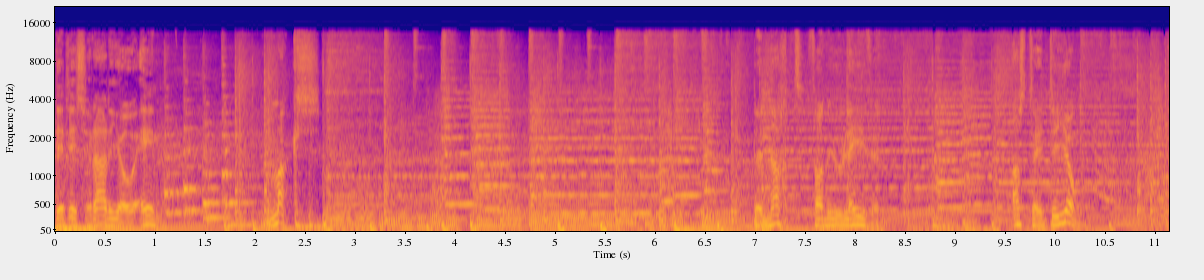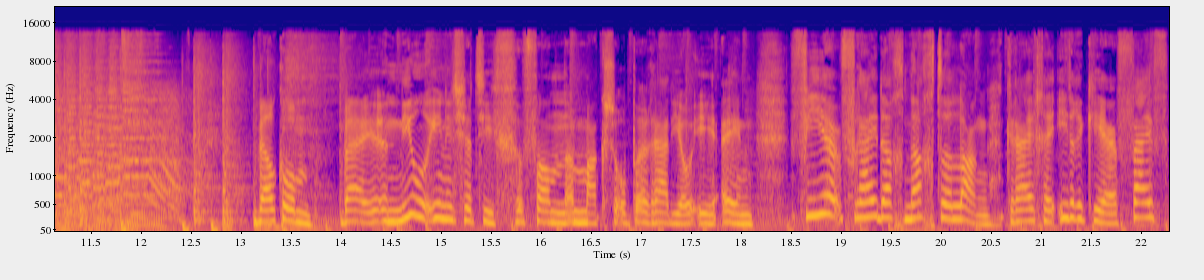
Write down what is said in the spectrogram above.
Dit is Radio 1. Max. De nacht van uw leven. Astrid de Jong. Welkom bij een nieuw initiatief van Max op Radio 1. Vier vrijdagnachten lang krijgen iedere keer vijf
